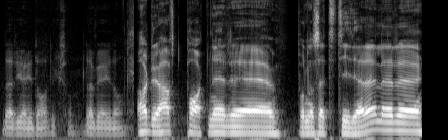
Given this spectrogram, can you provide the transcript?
där jag är idag liksom. Där vi är idag. Har du haft partner eh, på något sätt tidigare eller?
